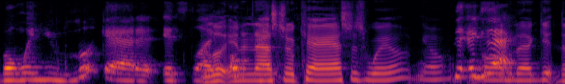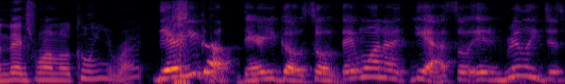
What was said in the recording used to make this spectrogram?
But when you look at it, it's like okay, international cash as well. You know, exactly. Get the next Ronald Acuna, right? There you go. There you go. So if they want to, yeah. So it really just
